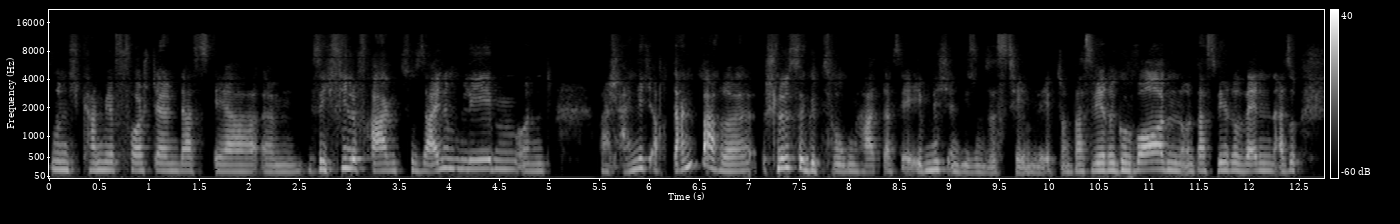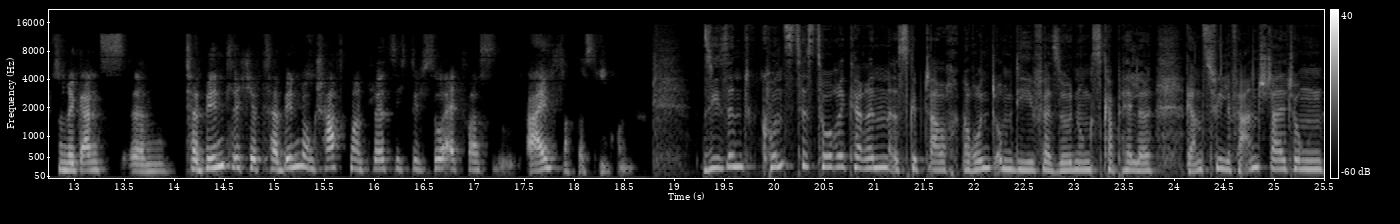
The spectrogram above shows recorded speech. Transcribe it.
Und ich kann mir vorstellen, dass er ähm, sich viele Fragen zu seinem Leben und wahrscheinlich auch dankbare Schlüsse gezogen hat, dass er eben nicht in diesem System lebt. Und was wäre geworden und was wäre, wenn? Also so eine ganz ähm, verbindliche Verbindung schafft man plötzlich durch so etwas Einfaches im Grunde. Sie sind Kunsthistorikerin. Es gibt auch rund um die Versöhnungskapelle ganz viele Veranstaltungen,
